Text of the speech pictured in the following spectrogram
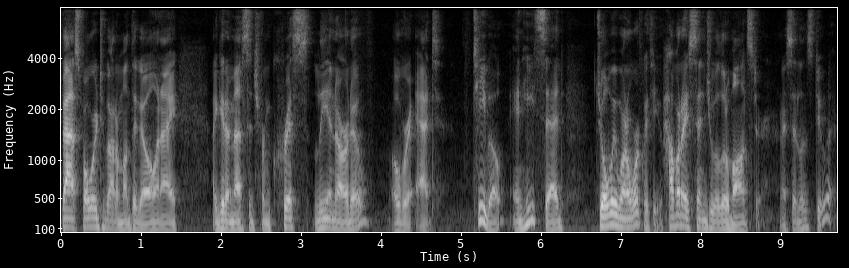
Fast forward to about a month ago and I, I get a message from Chris Leonardo over at TEVO. And he said, Joel, we want to work with you. How about I send you a little monster? And I said, let's do it.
